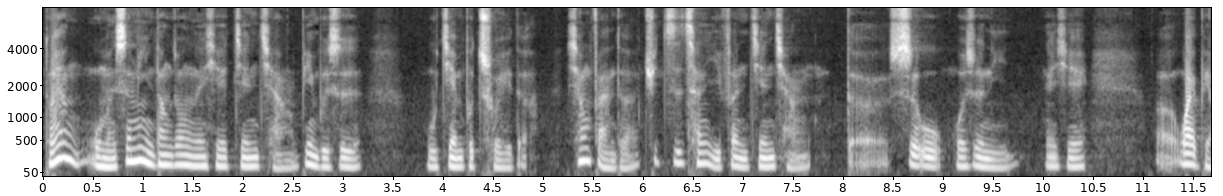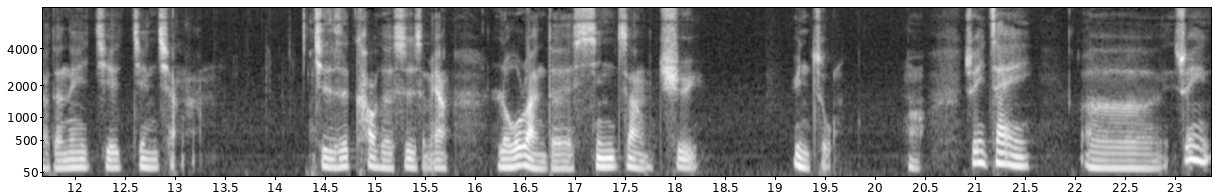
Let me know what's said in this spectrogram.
同样，我们生命当中的那些坚强，并不是无坚不摧的，相反的，去支撑一份坚强的事物，或是你那些呃外表的那些坚强啊，其实是靠的是什么样？柔软的心脏去运作啊、哦，所以在呃，所以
